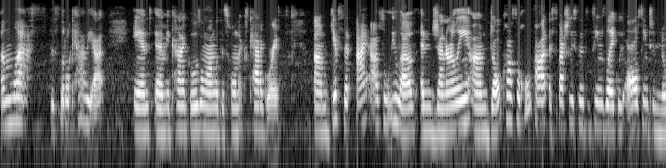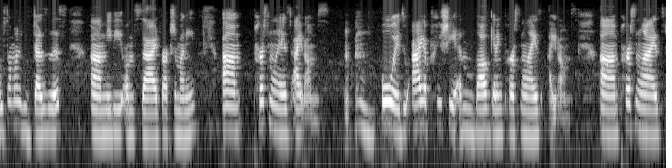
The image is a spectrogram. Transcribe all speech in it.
Unless this little caveat, and um, it kind of goes along with this whole next category. Um, gifts that I absolutely love and generally um, don't cost a whole lot, especially since it seems like we all seem to know someone who does this, um, maybe on the side for extra money. Um, personalized items. Boy, do I appreciate and love getting personalized items. Um, personalized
